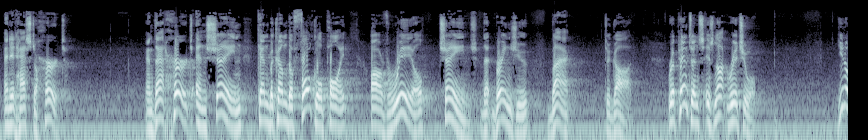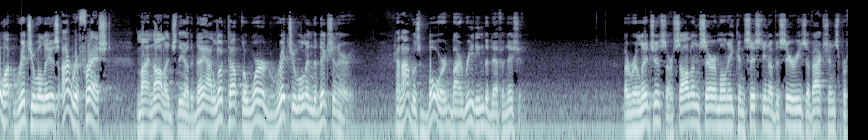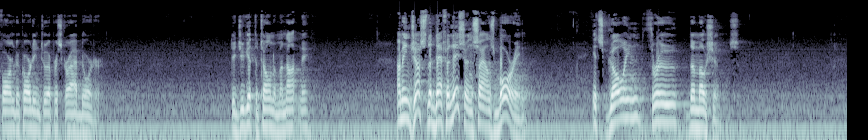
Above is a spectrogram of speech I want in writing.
and it has to hurt and that hurt and shame can become the focal point of real change that brings you back to God. Repentance is not ritual. You know what ritual is? I refreshed my knowledge the other day. I looked up the word ritual in the dictionary, and I was bored by reading the definition a religious or solemn ceremony consisting of a series of actions performed according to a prescribed order. Did you get the tone of monotony? I mean, just the definition sounds boring. It's going through the motions.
